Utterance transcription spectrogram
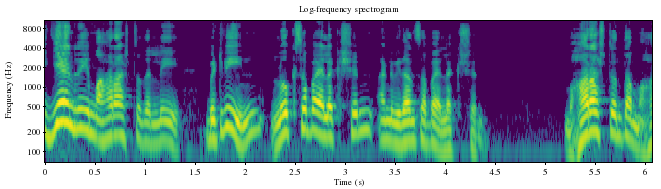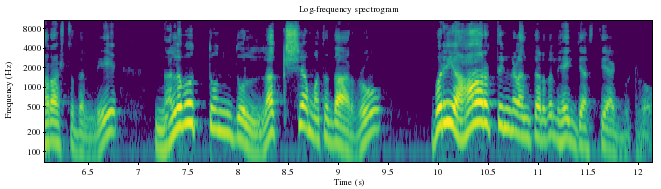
ಇದೇನು ರೀ ಮಹಾರಾಷ್ಟ್ರದಲ್ಲಿ between Lok Sabha election and Vidhan Sabha election Maharashtra ಅಂತ ಮಹಾರಾಷ್ಟ್ರದಲ್ಲಿ ನಲವತ್ತೊಂದು ಲಕ್ಷ ಮತದಾರರು ಬರೀ ಆರು ತಿಂಗಳ ಅಂತರದಲ್ಲಿ ಹೇಗೆ ಜಾಸ್ತಿ ಆಗಿಬಿಟ್ರು?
